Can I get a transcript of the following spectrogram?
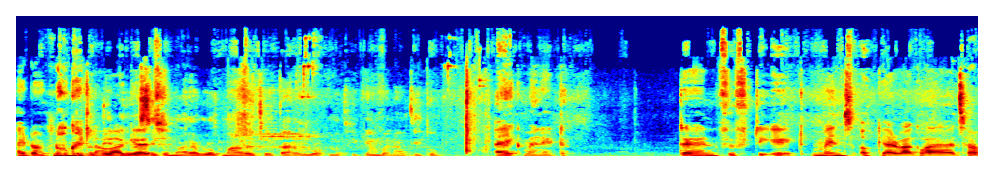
આઈ ડોન્ટ નો કેટલા વાગ્યા છે. તું મારા બ્લોગમાં આવે છે તારા બ્લોગ નથી કેમ બનાવતી તું? આ એક minute ten fifty eight means અગિયાર વાગવા આવ્યા છે.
